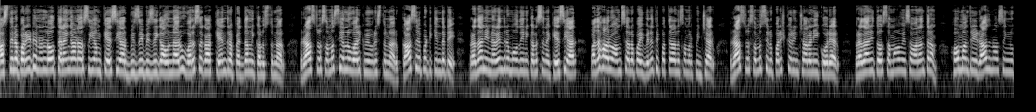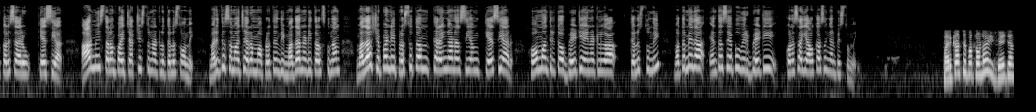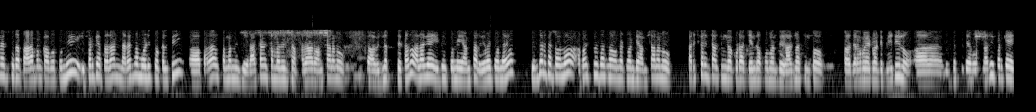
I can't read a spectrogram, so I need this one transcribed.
హస్తిన పర్యటనలో Telangana CM KCR busy బిజీగా ఉన్నారు. వరుసగా కేంద్ర పెద్దల్ని కలుస్తున్నారు. రాష్ట్ర సమస్యలను వారికి వివరిస్తున్నారు. కాసేపటి కిందటే ప్రధాని నరేంద్ర మోదీని కలిసిన కేసీఆర్ పదహారు అంశాలపై వినతి పత్రాలు సమర్పించారు. రాష్ట్ర సమస్యలు పరిష్కరించాలని కోరారు. ప్రధానితో సమావేశం అనంతరం హోంమంత్రి రాజ్నాథ్ సింగ్ను కలిశారు కేసీఆర్. ఆర్మీ స్థలంపై చర్చిస్తున్నట్లు తెలుస్తోంది. మరింత సమాచారం మా ప్రతినిధి మదార్ నడి తెలుసుకుందాం. మదార్ చెప్పండి ప్రస్తుతం తెలంగాణ సీఎం కేసీఆర్ హోంమంత్రితో భేటీ అయినట్లుగా తెలుస్తుంది. మొత్తం మీద ఎంతసేపు వీరి భేటీ కొనసాగే అవకాశం కనిపిస్తుంది? మరి కాసేపట్లోనే ఈ భేటీ అనేది కూడా ప్రారంభం కాబోతుంది. ఇప్పటికే ప్రధాని నరేంద్ర మోడీతో కలిసి ఆ, సంబంధించి రాష్ట్రానికి సంబంధించిన పదహారు అంశాలను విజ్ఞప్తి చేశారు. అలాగే ఇటు కొన్ని అంశాలు ఏవైతే ఉన్నాయో విభజన చట్టంలో అపరిష్కృతంగా ఉన్నటువంటి అంశాలను పరిష్కరించాల్సిందిగా కూడా కేంద్ర హోంమంత్రి రాజ్నాథ్ సింగ్తో జరగబోయేటువంటి భేటీలో విజ్ఞప్తి చేయబోతున్నారు. ఇప్పటికే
